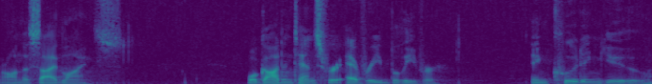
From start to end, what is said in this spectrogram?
or on the sidelines. Well, God intends for every believer, including you,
